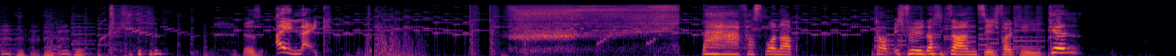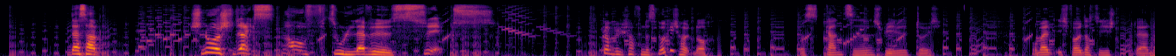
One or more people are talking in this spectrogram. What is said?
das I like. Ah, fast One-Up. Komm, ich will noch die 20 voll kriegen. Deshalb schnurstracks auf zu Level 6. Ich glaube, wir schaffen das wirklich heute noch. Das ganze Spiel durch. Moment, ich wollte doch die Sterne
